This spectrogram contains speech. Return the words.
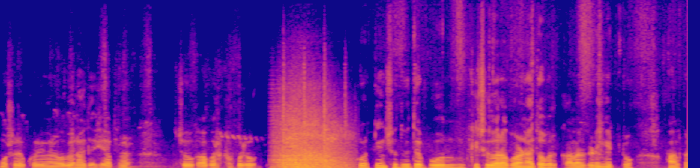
মোশারফ করিমের অভিনয় দেখে আপনার চোখ আবার কপালে উঠবে। তিনশো দুইতে ভুল কিছু ধরা পড়ে নাই, তবে কালার গ্রেডিং একটু হালকা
